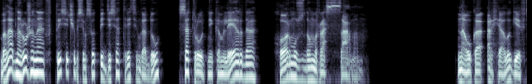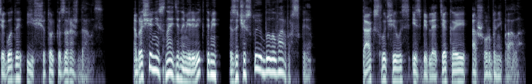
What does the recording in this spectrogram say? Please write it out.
была обнаружена в 1853 году сотрудником Лерда Хормуздом Рассамом. Наука археология в те годы еще только зарождалась. Обращение с найденными реликтами зачастую было варварское. Так случилось и с библиотекой Ашурбанипала.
